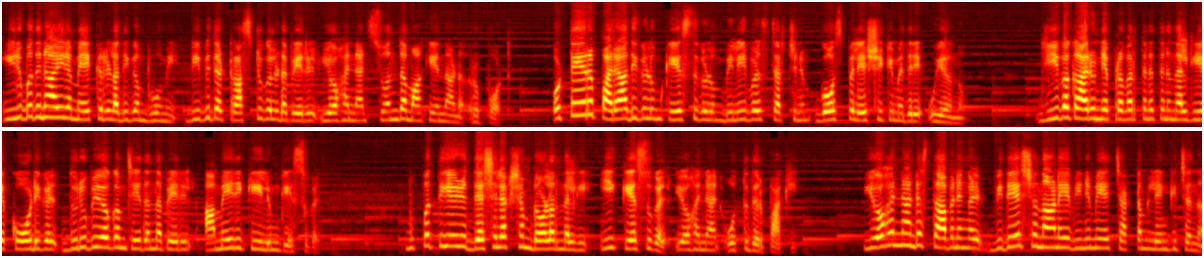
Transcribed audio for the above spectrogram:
ഇരുപതിനായിരം ഏക്കറിലധികം ഭൂമി വിവിധ ട്രസ്റ്റുകളുടെ പേരിൽ യോഹന്നാൻ സ്വന്തമാക്കിയെന്നാണ് റിപ്പോർട്ട്. ഒട്ടേറെ പരാതികളും കേസുകളും ബിലീവേഴ്സ് ചർച്ചിനും ഗോസ്പലേഷ്യയ്ക്കുമെതിരെ ഉയർന്നു. ജീവകാരുണ്യ പ്രവർത്തനത്തിന് നൽകിയ കോടികൾ ദുരുപയോഗം ചെയ്തെന്ന പേരിൽ അമേരിക്കയിലും കേസുകൾ. മുപ്പത്തിയേഴ് ദശലക്ഷം ഡോളർ നൽകി ഈ കേസുകൾ യോഹന്നാൻ ഒത്തുതീർപ്പാക്കി. യോഹന്നാന്റെ സ്ഥാപനങ്ങൾ വിദേശ നാണയ വിനിമയ ചട്ടം ലംഘിച്ചെന്ന്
